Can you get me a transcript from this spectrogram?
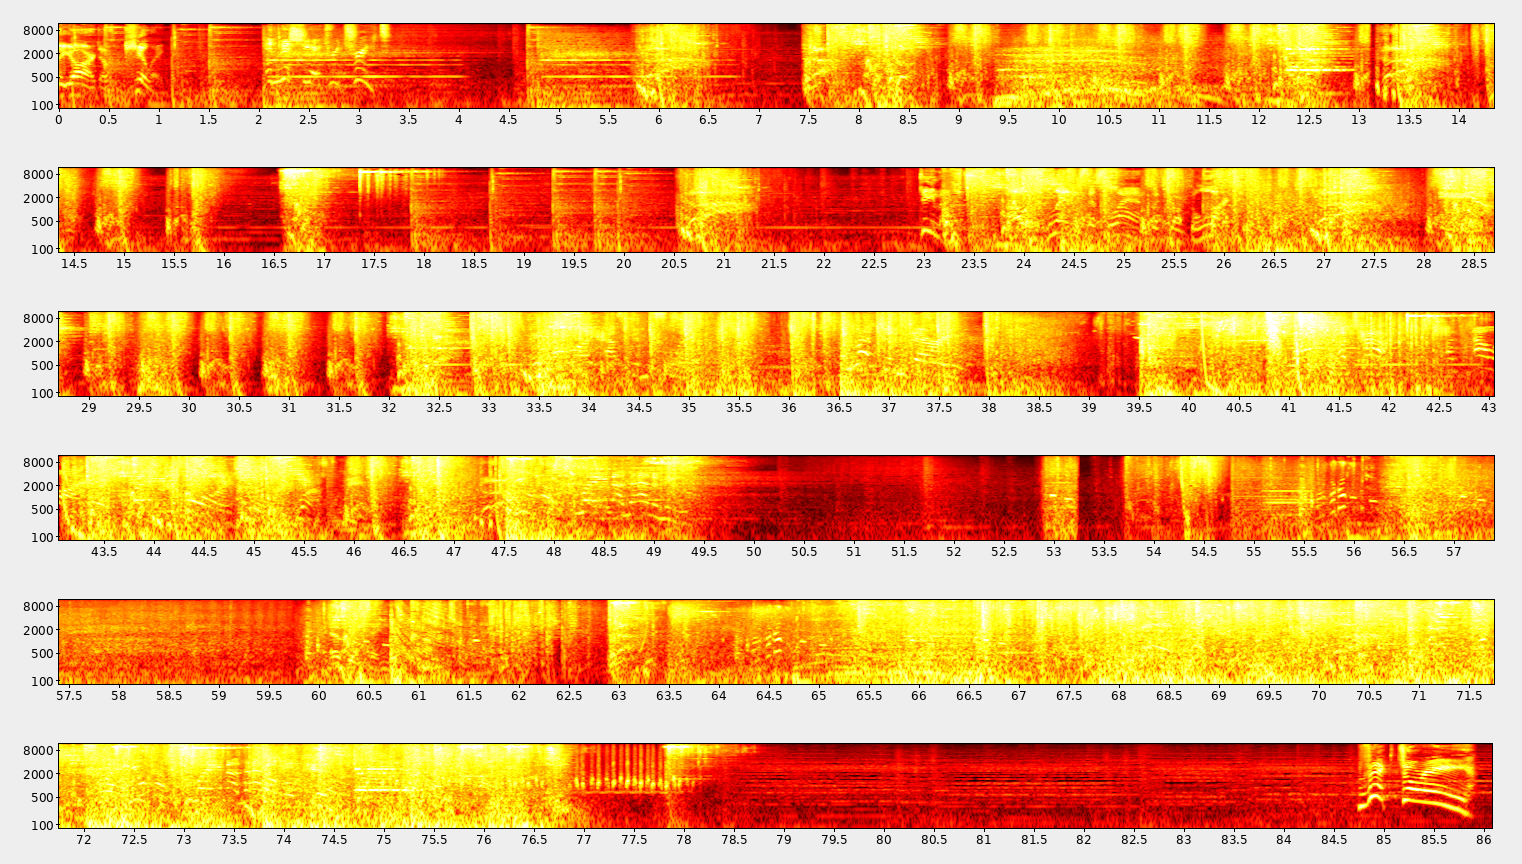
The art of killing. Initiate retreat! Demons! I'll cleanse this land with your blood. Victory!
